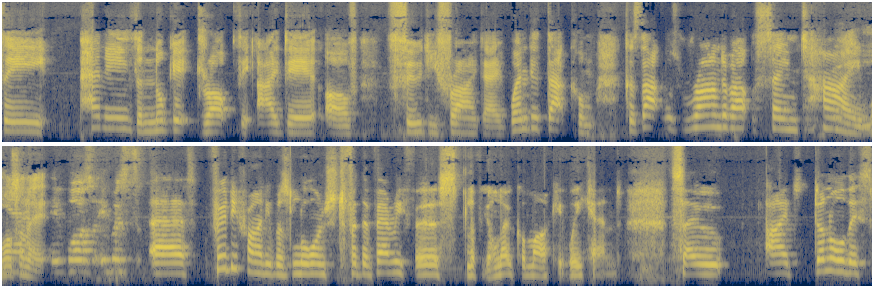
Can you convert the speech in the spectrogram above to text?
the penny, the nugget drop the idea of Foodie Friday? When did that come? Because that was round about the same time, wasn't it? It was. It was. Uh, Foodie Friday was launched for the very first Love Your Local Market weekend. So I'd done all this,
